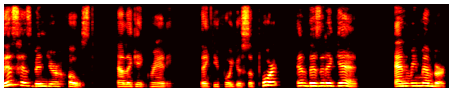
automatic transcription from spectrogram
This has been your host, Elegant Granny. Thank you for your support and visit again. And remember,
